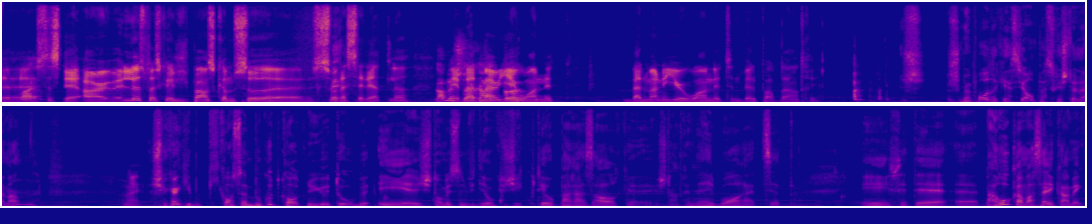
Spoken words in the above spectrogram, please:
Euh, Ouais. ça serait un- Là, c'est parce que j'y pense comme ça euh, sur Mais- la sellette. Là. Non, Mais je Batman Year. One est... Batman Year One est une belle porte d'entrée. je, je me pose la question parce que je te le demande. Ouais. Je suis quelqu'un qui, qui consomme beaucoup de contenu YouTube et euh, j'ai tombé sur une vidéo que j'ai écoutée au par hasard, que j'étais en train d'aller boire à titre. Et c'était euh, par où commençaient les comics?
